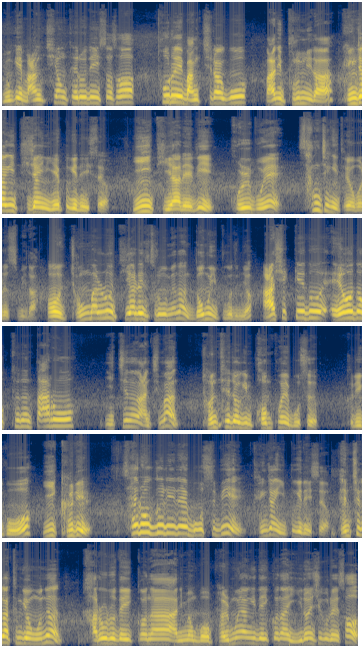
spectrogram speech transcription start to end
이게 망치 형태로 돼 있어서 토르의 망치라고 많이 부릅니다. 굉장히 디자인이 예쁘게 돼 있어요. 이 DRL이 볼보의 상징이 되어버렸습니다. 어, 정말로 DRL 들어오면 너무 이쁘거든요. 아쉽게도 에어덕트는 따로 있지는 않지만 전체적인 범퍼의 모습 그리고 이 그릴 세로 그릴의 모습이 굉장히 이쁘게 돼 있어요. 벤츠 같은 경우는 가로로 돼 있거나 아니면 뭐 별 모양이 돼 있거나 이런 식으로 해서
